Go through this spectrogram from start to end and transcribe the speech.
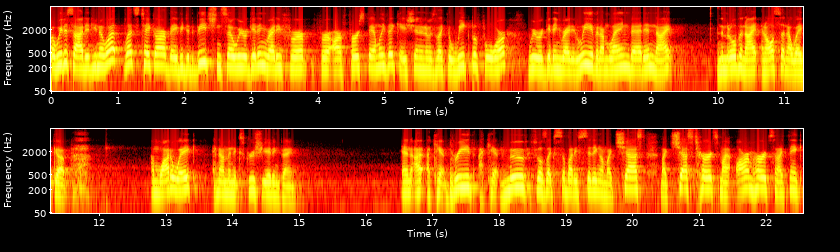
But we decided, you know what? Let's take our baby to the beach. And so we were getting ready for, for our first family vacation. And it was like the week before we were getting ready to leave. And I'm laying in bed in night, in the middle of the night. And all of a sudden I wake up. I'm wide awake and I'm in excruciating pain. And I, I, can't breathe. I can't move. It feels like somebody's sitting on my chest. My chest hurts. My arm hurts. And I think,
